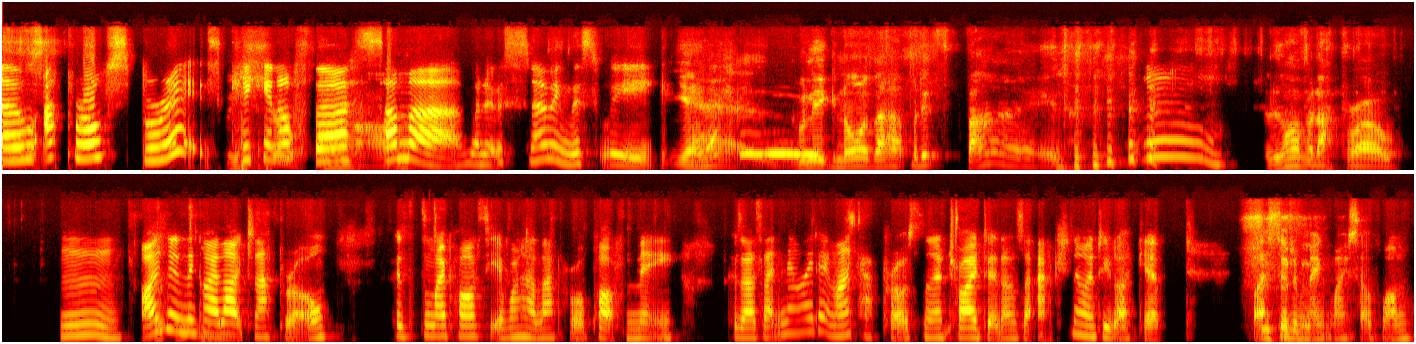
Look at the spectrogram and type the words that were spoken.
a little Aperol Spritz, We kicking sure off the are. summer when it was snowing this week. Yeah, we'll ignore that, but it's fine. Mm. Love an Aperol. Mm, I didn't think I liked an Aperol because my party everyone had an Aperol apart from me because I was like, no, I don't like Aperols. Then I tried it and I was like, actually, no, I do like it, but I still didn't make myself one.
